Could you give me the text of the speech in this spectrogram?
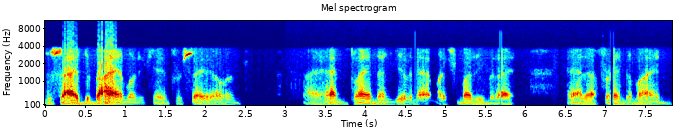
decided to buy him when he came for sale, and I hadn't planned on giving that much money, but I had a friend of mine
